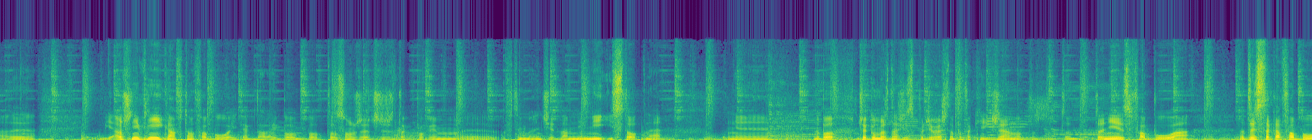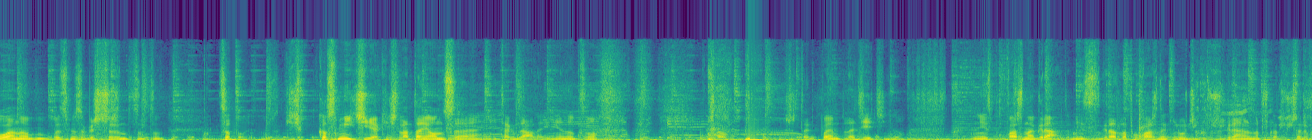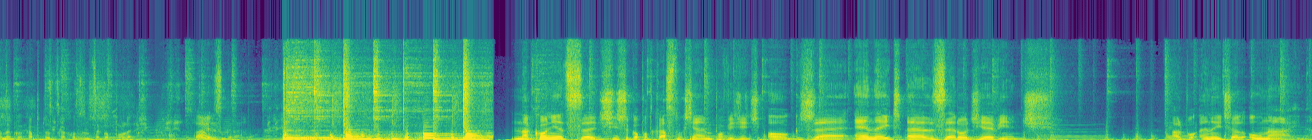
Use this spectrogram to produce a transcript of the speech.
Y, ja już nie wnikam w tą fabułę i tak dalej, bo, bo to są rzeczy, że tak powiem, y, w tym momencie dla mnie mniej istotne. Y, no bo czego można się spodziewać no po takiej grze, no to, to, to nie jest fabuła. No to jest taka fabuła, no powiedzmy sobie szczerze, no to, to co to, jakieś kosmici, jakieś latające i tak dalej, nie? No to, że tak powiem, dla dzieci, no. To nie jest poważna gra. To nie jest gra dla poważnych ludzi, którzy grają na przykład w czerwonego kapturka chodzącego po lesie. To jest gra. Na koniec e, dzisiejszego podcastu chciałem powiedzieć o grze NHL 09 albo NHL 09,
